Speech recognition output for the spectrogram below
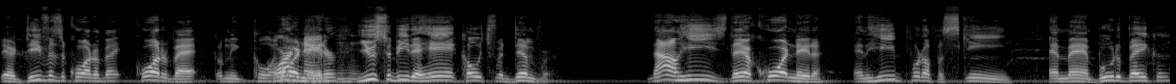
their defensive quarterback quarterback, I mean Coordinator. coordinator, mm-hmm. used to be the head coach for Denver. Now he's their coordinator, and he put up a scheme. And man, Budda Baker,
